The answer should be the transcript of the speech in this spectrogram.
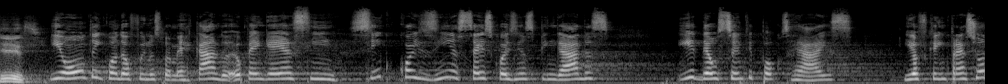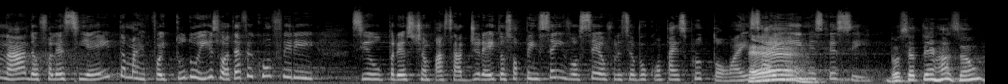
Isso. E ontem, quando eu fui no supermercado, eu peguei assim, cinco coisinhas, seis coisinhas pingadas e deu cento e poucos reais. E eu fiquei impressionada. Eu falei assim, eita, mas foi tudo isso? Eu até fui conferir se o preço tinha passado direito. Eu só pensei em você. Eu falei assim, eu vou contar isso pro Tom. Aí É. saí e me esqueci. Você tem razão,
